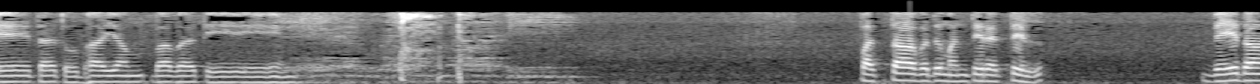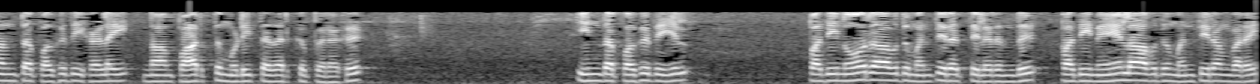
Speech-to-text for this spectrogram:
एतदुभयं भवति பத்தாவது மந்திரத்தில் வேதாந்த பகுதிகளை நாம் பார்த்து முடித்ததற்கு பிறகு இந்த பகுதியில் பதினோராவது மந்திரத்திலிருந்து பதினேழாவது மந்திரம் வரை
